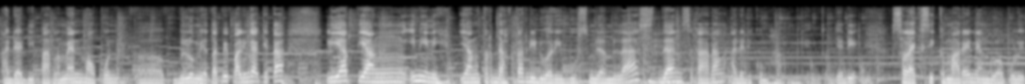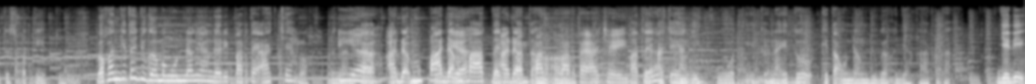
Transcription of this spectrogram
ada di parlemen maupun eh, belum ya. Tapi paling nggak kita lihat yang ini nih, yang terdaftar di 2019 dan sekarang ada di Kumham gitu. Jadi seleksi kemarin yang 20 itu seperti itu. Bahkan kita juga mengundang yang dari Partai Aceh loh. dengan Iya, karakter- ada empat ada ya. empat dari Ada partai- empat partai Aceh itu. partai Aceh yang ikut gitu. Nah Hmm. itu kita undang juga ke Jakarta. Jadi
